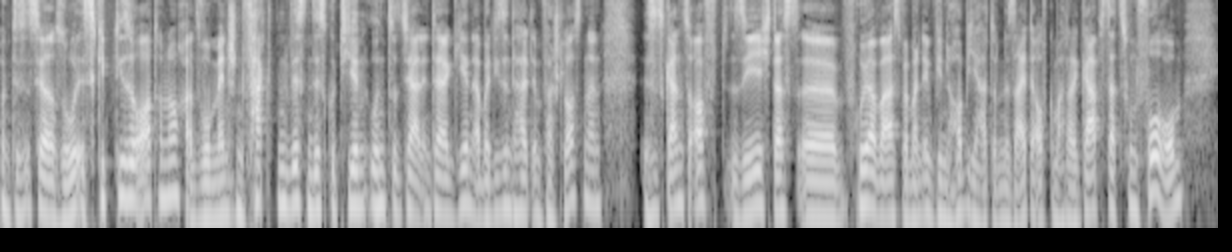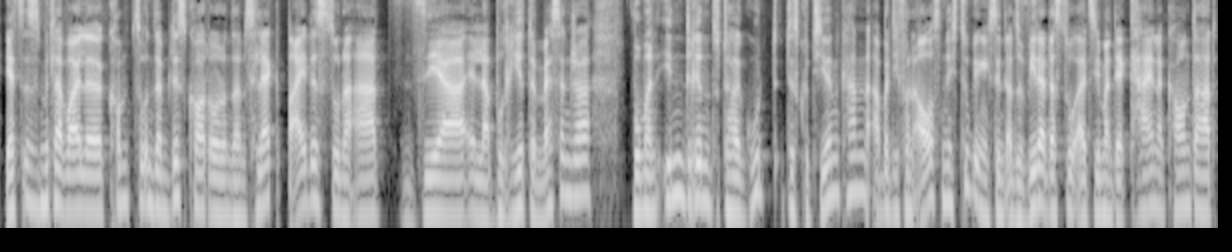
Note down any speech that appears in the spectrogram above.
Und das ist ja auch so, es gibt diese Orte noch, also wo Menschen Faktenwissen diskutieren und sozial interagieren, aber die sind halt im Verschlossenen. Es ist ganz oft, sehe ich, dass äh, früher war es, wenn man irgendwie ein Hobby hat und eine Seite aufgemacht hat, gab es dazu ein Forum. Jetzt ist es mittlerweile, kommt zu unserem Discord oder unserem Slack beides so eine Art sehr elaborierte Messenger, wo man innen drin total gut diskutieren kann, aber die von außen nicht zugänglich sind. Also weder, dass du als jemand, der keinen Account hat,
